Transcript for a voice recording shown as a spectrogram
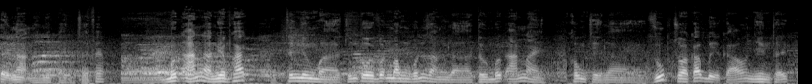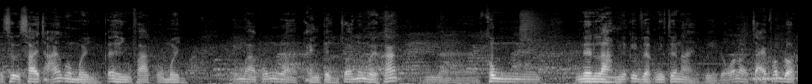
tệ nạn là nhập cảnh trái phép. Mức án là nghiêm khắc, thế nhưng mà chúng tôi vẫn mong muốn rằng là từ mức án này không chỉ là giúp cho các bị cáo nhìn thấy cái sự sai trái của mình, cái hình phạt của mình, nhưng mà cũng là cảnh tỉnh cho những người khác là không nên làm những cái việc như thế này vì đó là trái pháp luật,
